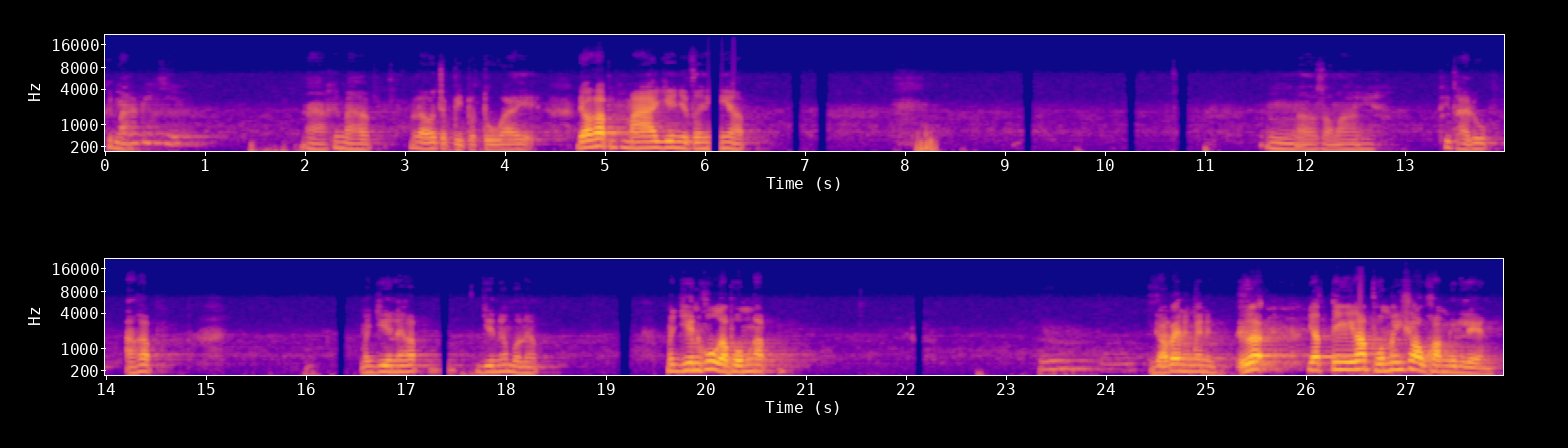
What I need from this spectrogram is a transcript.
ขึ้นมายังพี่คลิปอ่า ขึ้นมาครับ เราก็จะปิดประตูไว้ เดี๋ยวครับ มายืนอยู่ตรงนี้ครับ อืม เอาสองมาที่ถ่ายรูปเอาครับ มายืนเลยครับ ยืนข้างบนเลยครับ มายืนคู่กับผมครับหนึ่งสองเดี๋ยวไปหนึ่งไปหนึ่ง เอออย่าตีครับ ผมไม่ชอบความรุนแรงเ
